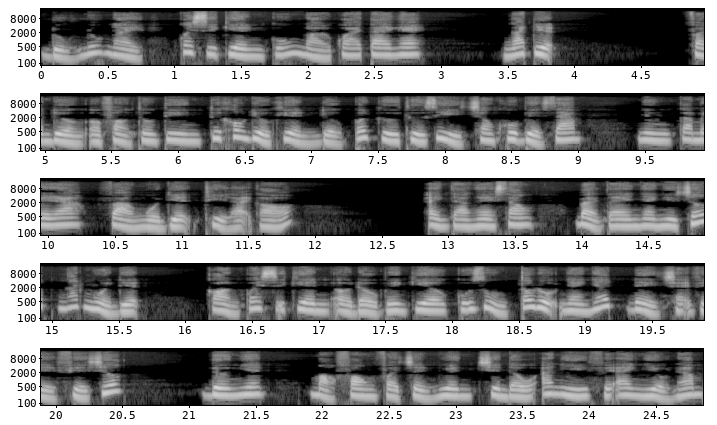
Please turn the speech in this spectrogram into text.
Đúng lúc này, quách sĩ kiên cũng nói qua tai nghe. Ngắt điện. Phan Đường ở phòng thông tin tuy không điều khiển được bất cứ thứ gì trong khu biệt giam, nhưng camera và nguồn điện thì lại có. Anh ta nghe xong, bàn tay nhanh như chớp ngắt nguồn điện, còn quách sĩ kiên ở đầu bên kia cũng dùng tốc độ nhanh nhất để chạy về phía trước. Đương nhiên, Mỏ Phong và Trần Nguyên chiến đấu ăn ý với anh nhiều năm,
